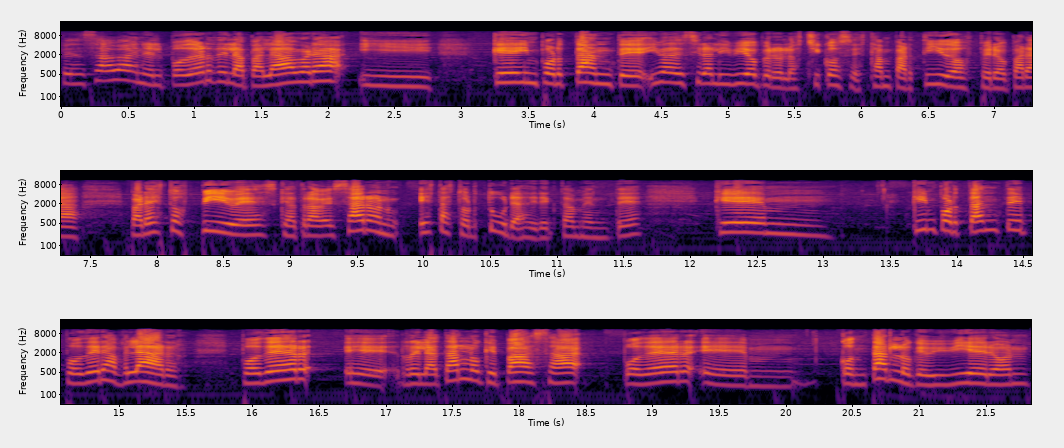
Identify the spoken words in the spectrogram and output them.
pensaba en el poder de la palabra y qué importante, iba a decir alivio, pero los chicos están partidos, pero para, para estos pibes que atravesaron estas torturas directamente, qué, mm, qué importante poder hablar, poder eh, relatar lo que pasa, poder eh, contar lo que vivieron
